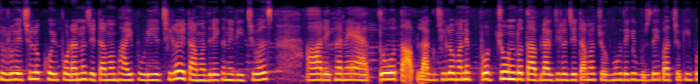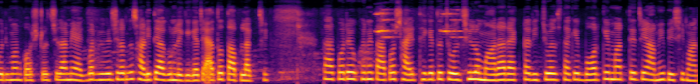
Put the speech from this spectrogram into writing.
শুরু হয়েছিল খই পোড়ানো, যেটা আমার ভাই পুড়িয়েছিল, এটা আমাদের এখানে রিচুয়ালস আর এখানে এত তাপ লাগছিল মানে প্রচণ্ড তাপ লাগছিল, যেটা আমার চোখ মুখ দেখে বুঝতেই পারছ কী পরিমাণ কষ্ট হচ্ছিল। আমি একবার ভেবেছিলাম যে শাড়িতে আগুন লেগে গেছে, এত তাপ লাগছে। তারপরে ওখানে, তারপর সাইড থেকে তো চলছিল মারার একটা রিচুয়ালস থাকে, বরকে মারতে যে আমি বেশি মার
